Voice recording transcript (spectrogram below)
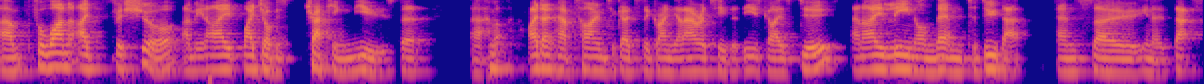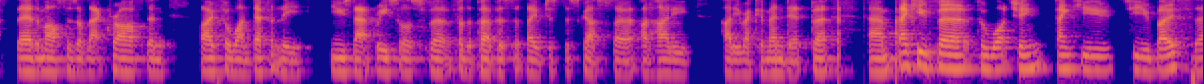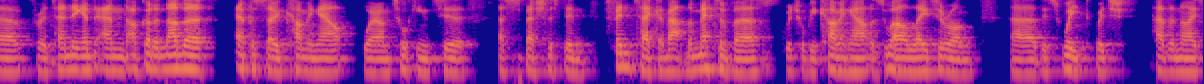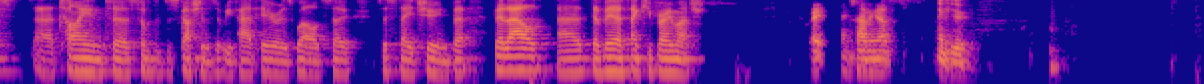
um, for one i for sure i mean i my job is tracking news but um, I don't have time to go to the granularity that these guys do, and I lean on them to do that. And so, you know, that's they're the masters of that craft, and I, for one, definitely use that resource for, for the purpose that they've just discussed. So I'd highly, highly recommend it. But um, thank you for, for watching. Thank you to you both uh, for attending. And, and I've got another episode coming out where I'm talking to a specialist in fintech about the metaverse, which will be coming out as well later on uh, this week, which has a nice uh, tie into some of the discussions that we've had here as well. So, so stay tuned. But Bilal, uh, Devir, thank you very much. Great. Thanks for having us. Thank you.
